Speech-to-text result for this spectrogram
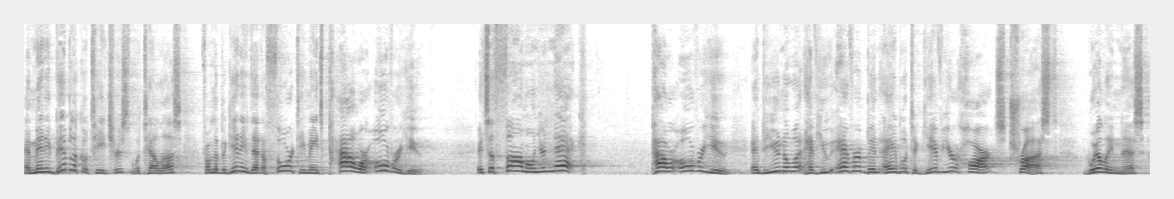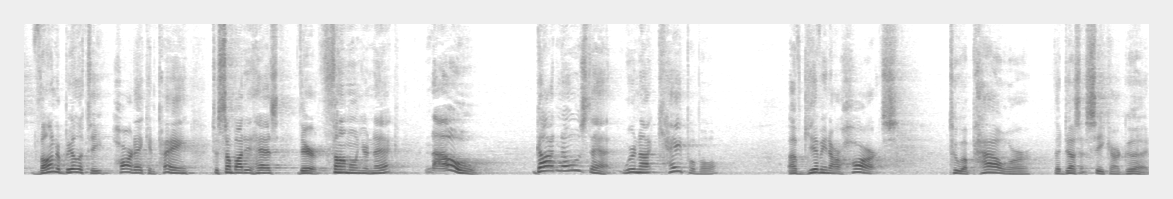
and many biblical teachers will tell us from the beginning that authority means power over you. It's a thumb on your neck, power over you. And do you know what? Have you ever been able to give your heart's trust, willingness, vulnerability, heartache, and pain to somebody that has their thumb on your neck? No. God knows that. We're not capable of giving our hearts to a power that doesn't seek our good.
